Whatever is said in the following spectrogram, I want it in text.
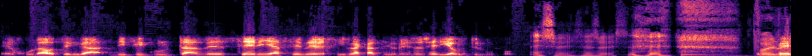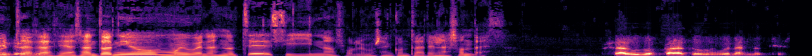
el jurado tenga dificultades serias en elegir la canción. Eso sería un triunfo. Eso es, eso es. pues muchas gracias, Antonio. Muy buenas noches y nos volvemos a encontrar en las ondas. Saludos para todos. Buenas noches.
